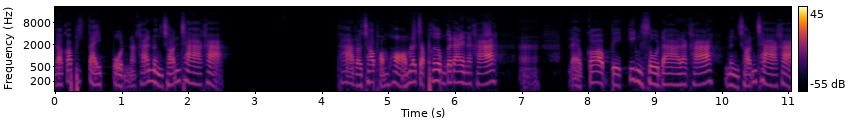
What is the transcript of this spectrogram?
แล้วก็พริกไทยป่นนะคะ1ช้อนชาค่ะ ถ้าเราชอบหอมๆเราจะเพิ่มก็ได้นะคะอ่าแล้วก็เบกกิ้งโซดานะคะ1ช้อนชาค่ะ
